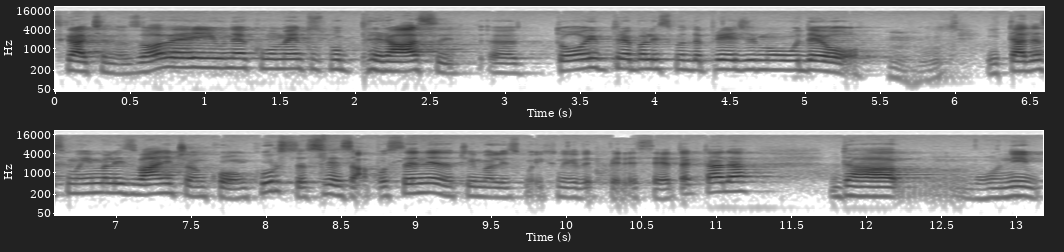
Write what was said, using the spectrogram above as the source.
skraćeno zove i u nekom momentu smo prerasli e, to i trebali smo da pređemo u DO. Mhm. I tada smo imali zvaničan konkurs za sve zaposlene, znači imali smo ih negde 50-ak tada, da oni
